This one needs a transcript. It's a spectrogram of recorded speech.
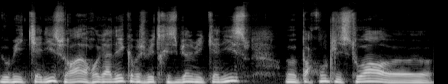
et aux mécanismes. Ah, regardez comme je maîtrise bien le mécanisme. Euh, par contre, l'histoire, euh,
